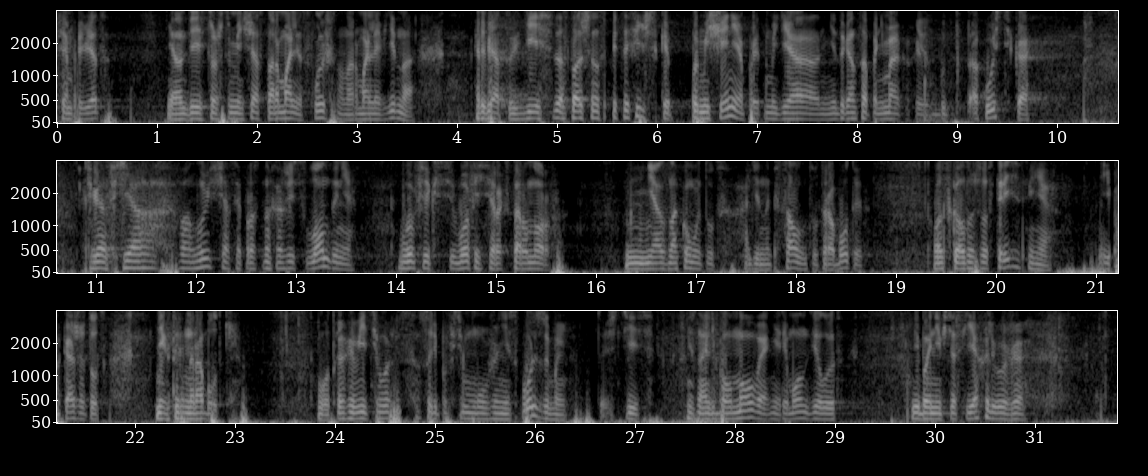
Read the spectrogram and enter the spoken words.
всем привет. Я надеюсь, то, что меня сейчас нормально слышно, нормально видно. Ребята, здесь достаточно специфическое помещение, поэтому я не до конца понимаю, какая будет акустика. Ребят, я волнуюсь сейчас, я просто нахожусь в Лондоне, в офисе, в офисе Rockstar North. Меня знакомый тут один написал, он тут работает. Он сказал, что встретит меня и покажет тут некоторые наработки. Вот, как вы видите, офис, судя по всему, уже не используемый. То есть здесь, не знаю, либо он новый, они ремонт делают, либо они все съехали уже.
